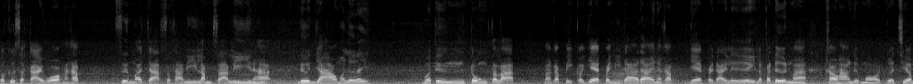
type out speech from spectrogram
ก็คือสกายวอล์กนะครับ ซึ่งมาจากสถานีลำสาลีนะฮะ เดินยาวมาเลย เมื่อถึงตรงตลาดบางกะปิก็แยกไปนิด้าได้นะครับ แยกไปได้เลย แล้วก็เดินมาเข้าห้างเดอะมอลล์เพื่อเชื่อม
